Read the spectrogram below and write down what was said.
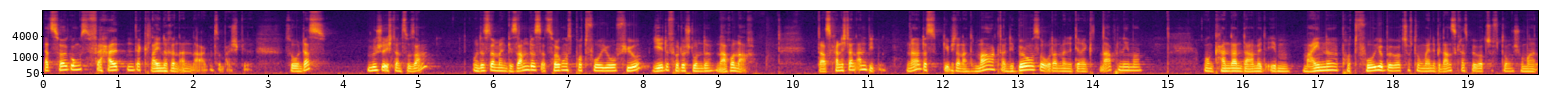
Erzeugungsverhalten der kleineren Anlagen zum Beispiel. So, und das mische ich dann zusammen und das ist dann mein gesamtes Erzeugungsportfolio für jede Viertelstunde nach und nach. Das kann ich dann anbieten. Ne? Das gebe ich dann an den Markt, an die Börse oder an meine direkten Abnehmer und kann dann damit eben meine Portfoliobewirtschaftung, meine Bilanzkreisbewirtschaftung schon mal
